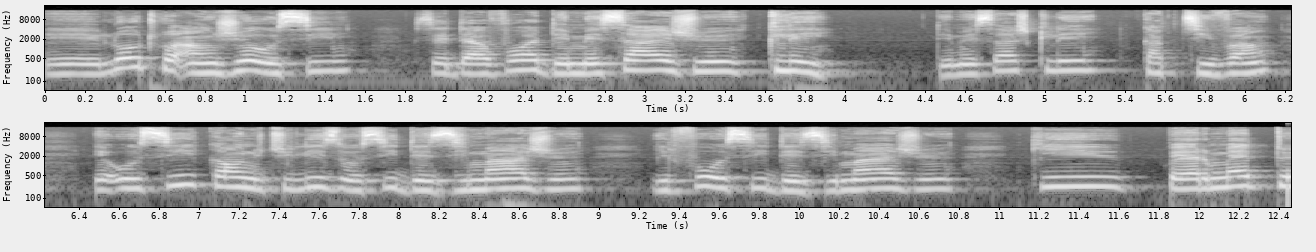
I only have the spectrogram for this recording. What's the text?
Et l'autre enjeu aussi, c'est d'avoir des messages clés, des messages clés captivants. Et aussi, quand on utilise aussi des images, il faut aussi des images qui permettent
